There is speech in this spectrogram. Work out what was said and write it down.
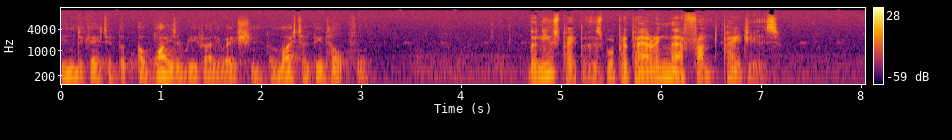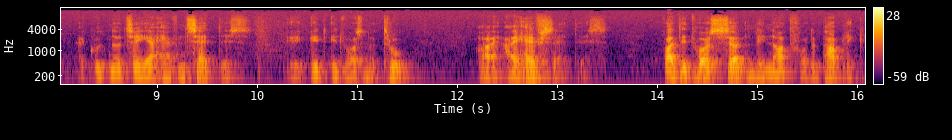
indicated that a wider revaluation might have been helpful. The newspapers were preparing their front pages. I could not say I haven't said this. It, it, it was not true. I, I have said this. But it was certainly not for the public.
